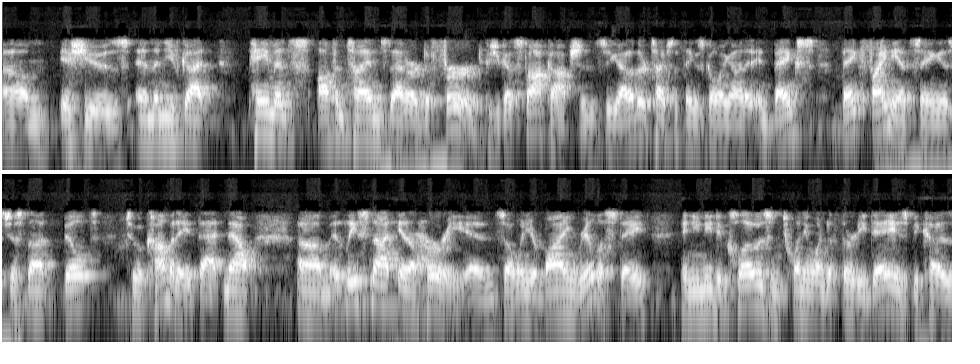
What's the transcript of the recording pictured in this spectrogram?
um, issues, and then you've got payments oftentimes that are deferred because you've got stock options, you got other types of things going on. And banks, bank financing is just not built to accommodate that. Now, um, at least not in a hurry. And so when you're buying real estate and you need to close in 21 to 30 days because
